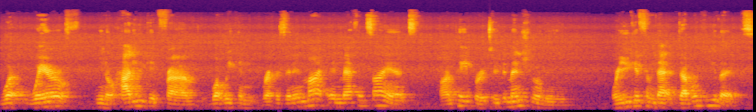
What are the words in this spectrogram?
what where you know, how do you get from what we can represent in, my, in math and science on paper two dimensionally, where you get from that double helix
